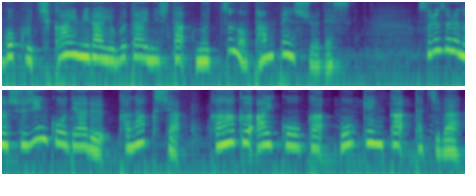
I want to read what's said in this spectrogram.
ごく近い未来を舞台にした6つの短編集です。それぞれの主人公である科学者科学愛好家冒険家たちは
